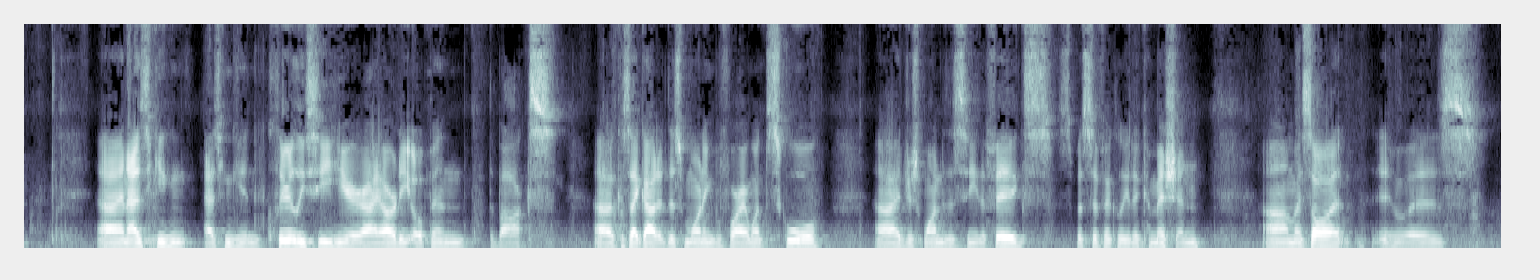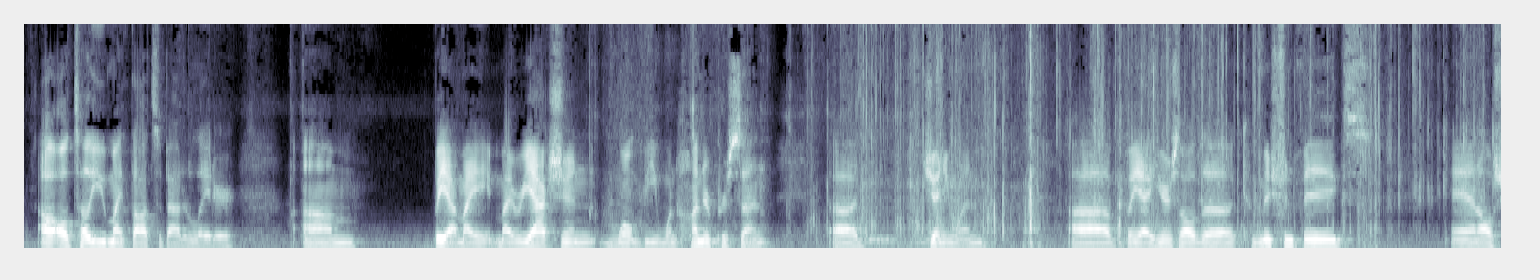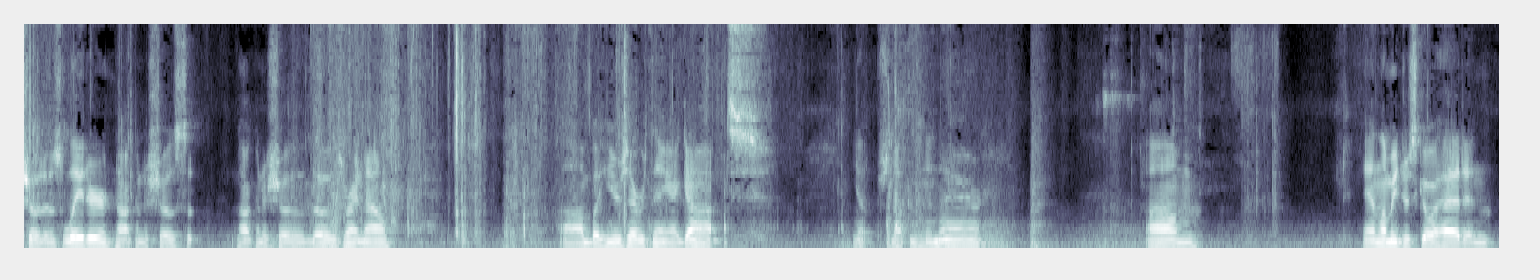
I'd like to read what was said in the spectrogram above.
Uh, and as you can as you can clearly see here I already opened the box because uh, I got it this morning before I went to school. Uh, I just wanted to see the figs specifically the commission um, I saw it. It was. I'll, I'll, tell you my thoughts about it later. Um, but yeah, my my reaction won't be 100% uh, genuine. Uh, but yeah, here's all the commission figs, and I'll show those later. Not gonna show not gonna show those right now. Um, but here's everything I got. Yep, there's nothing in there. Um, and let me just go ahead and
